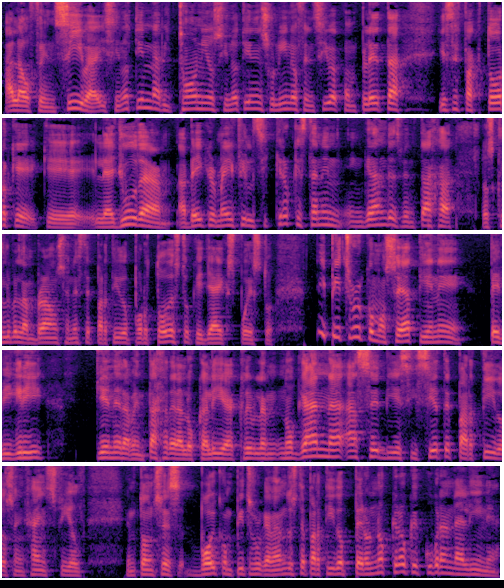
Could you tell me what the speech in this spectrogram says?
a la ofensiva. Y si no tienen a Bitonio, si no tienen su línea ofensiva completa y ese factor que, le ayuda a Baker Mayfield, sí creo que están en, en, gran desventaja los Cleveland Browns en este partido por todo esto que ya he expuesto. Y Pittsburgh, como sea, tiene pedigrí, tiene la ventaja de la localía. Cleveland no gana hace 17 partidos en Heinz Field. Entonces voy con Pittsburgh ganando este partido, pero no creo que cubran la línea.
